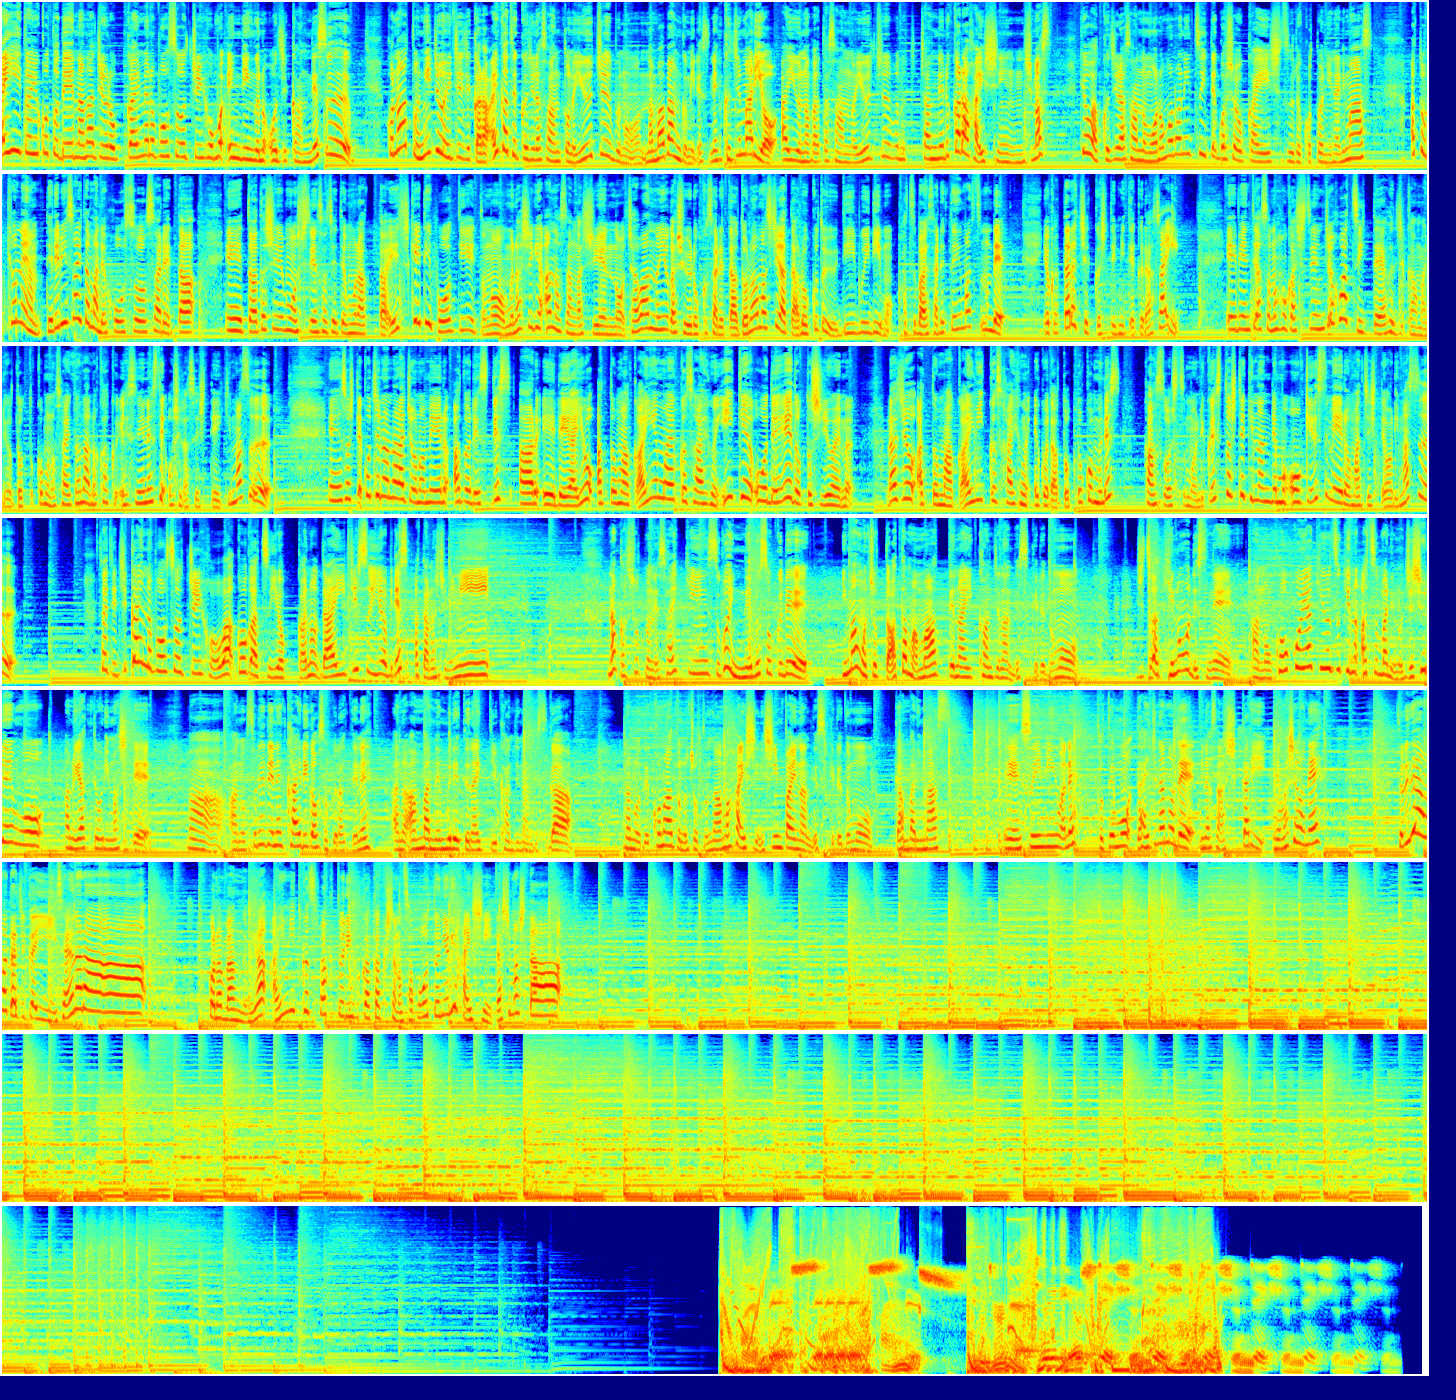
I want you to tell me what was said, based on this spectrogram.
はいということで76回目の暴走注意報もエンディングのお時間です。この後21時から相風クジラさんとの YouTube の生番組ですね。くじマリオあゆの方さんの YouTube のチャンネルから配信します。今日はクジラさんの諸々についてご紹介することになります。あと去年テレビ埼玉で放送されたえー、と私も出演させてもらった HKT48 の村重杏奈さんが主演の茶碗の湯が収録されたドラマシアター6という DVD も発売されていますのでよかったらチェックしてみてください。えーイベントやその他出演情報は Twitter や藤川マリオ .com のサイトなど各 SNS でお知らせしていきます、えーそしてこちらのラジオのメールアドレスです。radio.imx-ekoda.com ラジオ .imx-ekoda.com です。感想質問リクエスト指摘なんでも OK ですメールお待ちしております。さて次回の暴走注意報は5月4日の第1水曜日です。お楽しみに。なんかちょっとね最近すごい寝不足で今もちょっと頭回ってない感じなんですけれども実は昨日ですねあの高校野球好きの集まりの自主練をあのやっておりましてまああのそれでね帰りが遅くなってねあのあんま眠れてないっていう感じなんですがなのでこの後のちょっと生配信心配なんですけれども頑張ります、えー睡眠はねとても大事なので皆さんしっかり寝ましょうね。それではまた次回さよなら。この番組は iMix ファクトリー付加各社のサポートにより配信いたしました。diction, diction, diction, diction, diction, diction.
